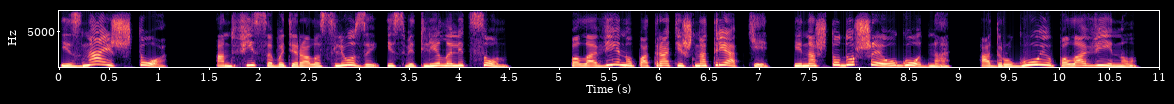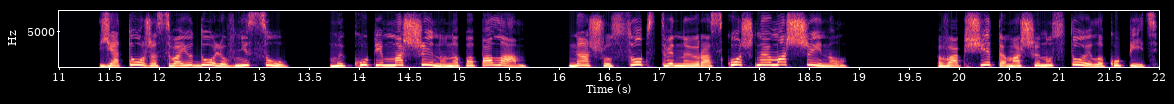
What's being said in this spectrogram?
И знаешь что?» Анфиса вытирала слезы и светлела лицом. «Половину потратишь на тряпки и на что душе угодно, а другую половину. Я тоже свою долю внесу. Мы купим машину напополам, нашу собственную роскошную машину». Вообще-то машину стоило купить,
